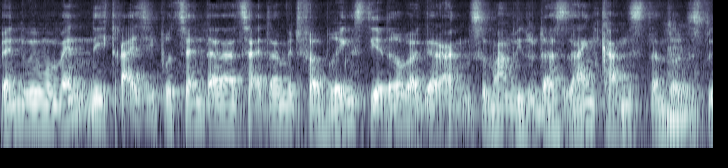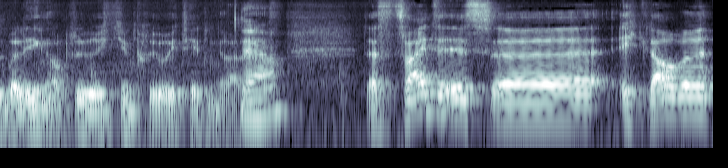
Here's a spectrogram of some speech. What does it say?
Wenn du im Moment nicht 30 Prozent deiner Zeit damit verbringst, dir darüber Gedanken zu machen, wie du das sein kannst, dann mhm. solltest du überlegen, ob du die richtigen Prioritäten gerade ja. hast. Das Zweite ist, äh, ich glaube,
